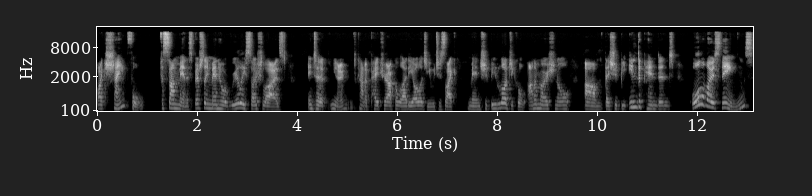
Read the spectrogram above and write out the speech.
like shameful for some men, especially men who are really socialized into, you know, kind of patriarchal ideology, which is like men should be logical, unemotional, um, they should be independent, All of those things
